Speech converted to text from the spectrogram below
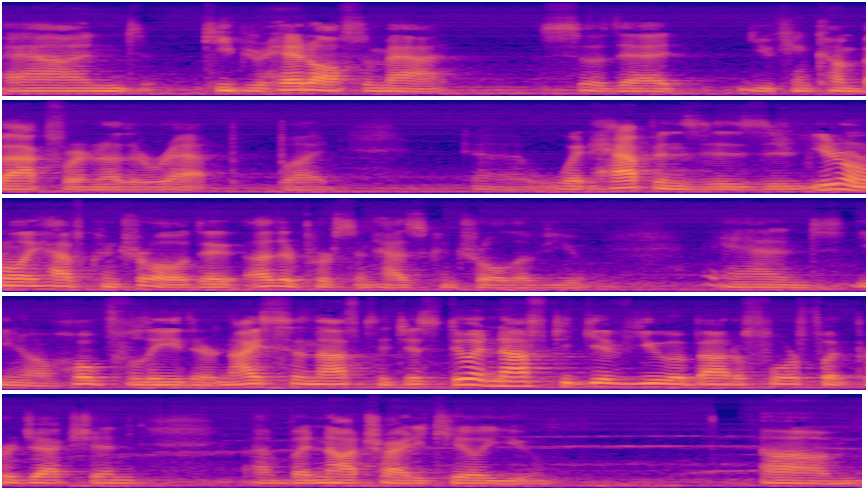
and keep your head off the mat so that you can come back for another rep. But uh, what happens is you don't really have control. The other person has control of you and you know hopefully they're nice enough to just do enough to give you about a four foot projection um, but not try to kill you um,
